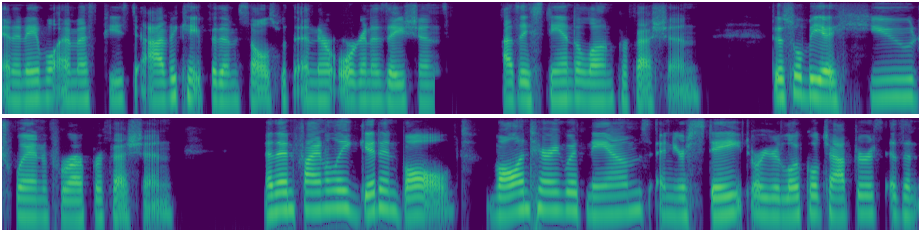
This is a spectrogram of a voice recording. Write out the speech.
and enable MSPs to advocate for themselves within their organizations as a standalone profession. This will be a huge win for our profession. And then finally, get involved. Volunteering with NAMSS and your state or your local chapters is an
